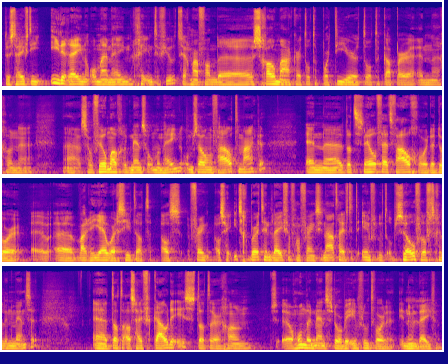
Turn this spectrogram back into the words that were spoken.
Dus heeft hij iedereen om hem heen geïnterviewd. Zeg maar van de schoonmaker tot de portier tot de kapper. En eh, gewoon eh, nou, zoveel mogelijk mensen om hem heen om zo een verhaal te maken. En eh, dat is een heel vet verhaal geworden door, waarin je heel erg ziet dat als, Frank, als er iets gebeurt in het leven van Frank Sinatra, heeft het invloed op zoveel verschillende mensen. Dat als hij verkouden is, dat er gewoon honderd mensen door beïnvloed worden in hun leven.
